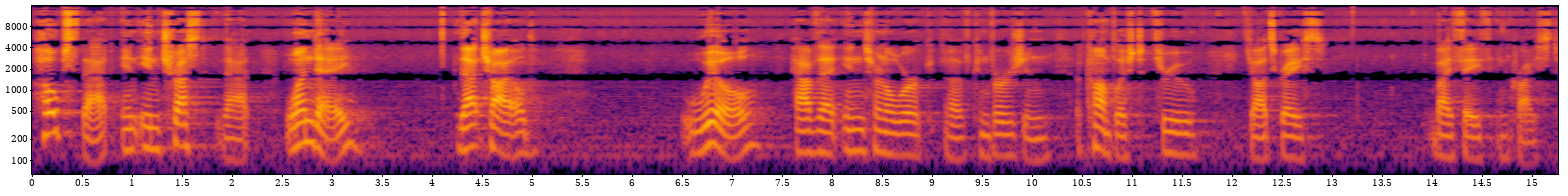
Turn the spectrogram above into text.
hopes that and in trust that one day that child will have that internal work of conversion accomplished through God's grace by faith in Christ.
